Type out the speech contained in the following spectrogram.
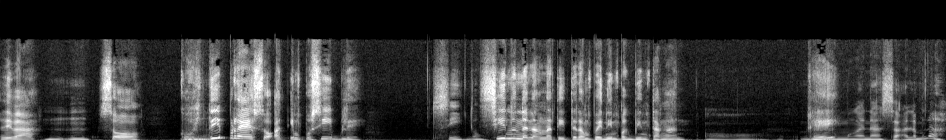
Di ba? Mhm. So, kung hindi preso at imposible, Sino? sino na lang natitirang pwedeng pagbintangan? Oo. Okay? Yung mga nasa, alam na.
